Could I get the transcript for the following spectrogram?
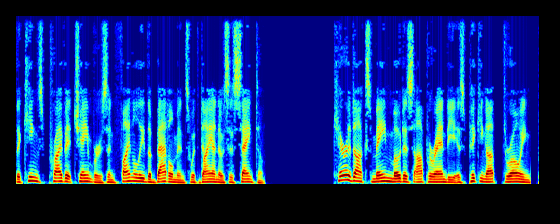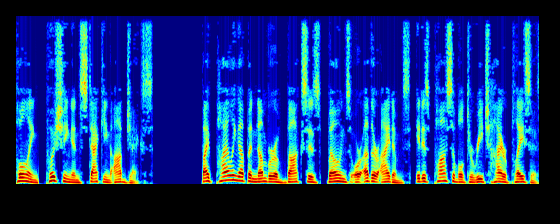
the king's private chambers and finally the battlements with Dianos' sanctum. Caradoc's main modus operandi is picking up, throwing, pulling, pushing and stacking objects. By piling up a number of boxes, bones or other items, it is possible to reach higher places.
